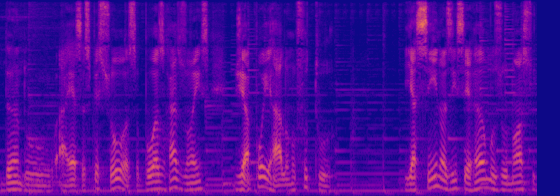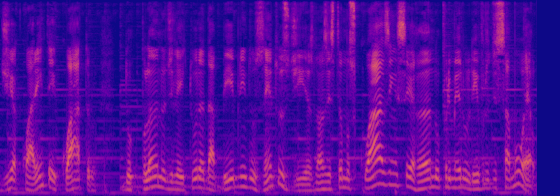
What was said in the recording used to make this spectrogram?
dando a essas pessoas boas razões de apoiá-lo no futuro. E assim nós encerramos o nosso dia 44 do plano de leitura da Bíblia em 200 dias. Nós estamos quase encerrando o primeiro livro de Samuel.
